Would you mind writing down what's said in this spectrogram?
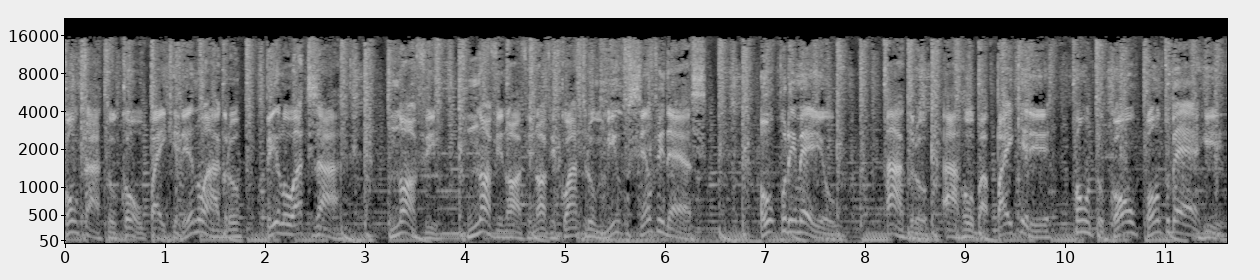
Contato com o Pai Querer no Agro pelo WhatsApp 99994110 ou por e-mail agro arroba vírgula 91,7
